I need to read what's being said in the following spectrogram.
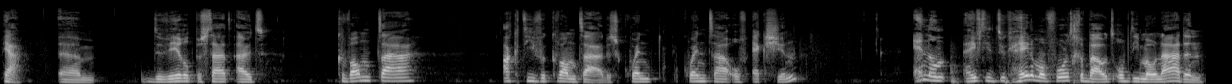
ja, um, de wereld bestaat uit kwanta, actieve kwanta, dus quant, quanta of action. En dan heeft hij natuurlijk helemaal voortgebouwd op die monaden.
